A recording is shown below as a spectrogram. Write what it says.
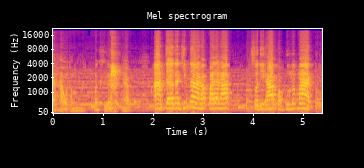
จะเห่าทำมะเขือนะครับอะเจอกันคลิปหน้าครับไปแล้วครับ สวัสดีครับขอบคุณมากๆ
